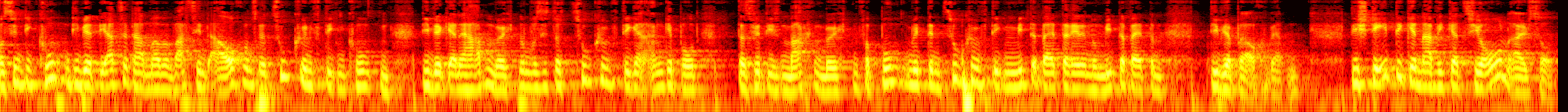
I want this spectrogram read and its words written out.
Was sind die Kunden, die wir derzeit haben, aber was sind auch unsere zukünftigen Kunden, die wir gerne haben möchten? Und was ist das zukünftige Angebot, das wir diesen machen möchten, verbunden mit den zukünftigen Mitarbeiterinnen und Mitarbeitern, die wir brauchen werden? Die stetige Navigation also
